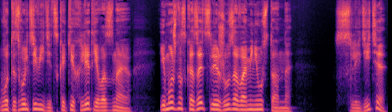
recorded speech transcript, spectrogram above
Вот извольте видеть, с каких лет я вас знаю. И, можно сказать, слежу за вами неустанно. Следите?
